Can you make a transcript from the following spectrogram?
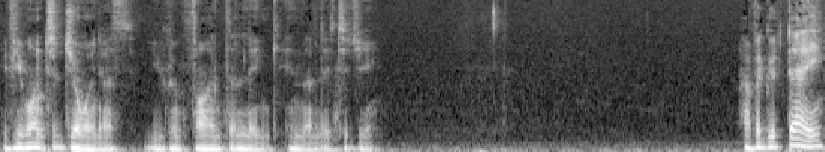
If you want to join us, you can find the link in the liturgy. Have a good day.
